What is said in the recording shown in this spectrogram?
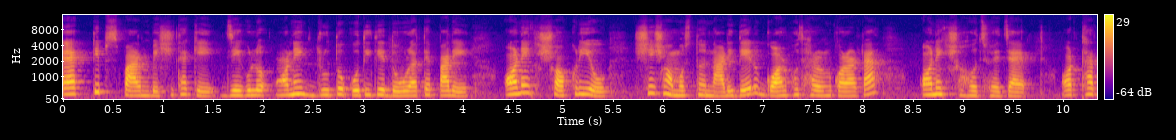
অ্যাক্টিভ স্পার্ম বেশি থাকে, যেগুলো অনেক দ্রুত গতিতে দৌড়াতে পারে, অনেক সক্রিয়, সে সমস্ত নারীদের গর্ভধারণ করাটা অনেক সহজ হয়ে যায়। অর্থাৎ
